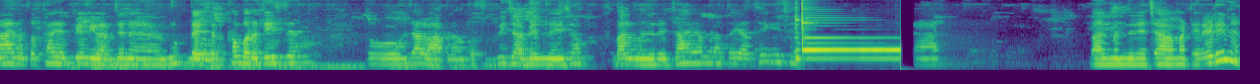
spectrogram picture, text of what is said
માને તો થાય જ. પહેલી વાર જેને મૂકતા તો ખબર જ હશે. તો ચાલો આપણે પછી બીજા બેનને જો બાલ મંદિરે જાય. હમણાં તૈયાર થઈ ગઈ છે. બાલ મંદિરે જવા માટે રેડી ને?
